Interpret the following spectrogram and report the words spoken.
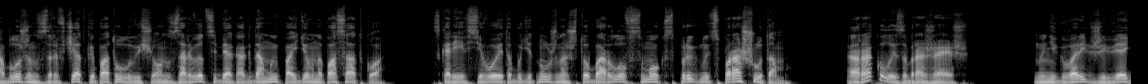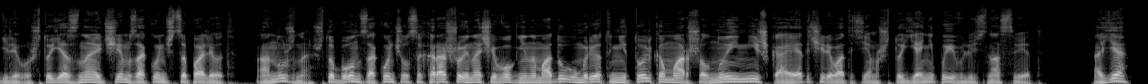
обложен взрывчаткой по туловищу, он взорвет себя, когда мы пойдем на посадку. Скорее всего, это будет нужно, чтобы Орлов смог спрыгнуть с парашютом. Оракула изображаешь? Но не говорить же Вягелеву, что я знаю, чем закончится полет. А нужно, чтобы он закончился хорошо, иначе в огненном аду умрет не только маршал, но и Мишка, а это чревато тем, что я не появлюсь на свет. А я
